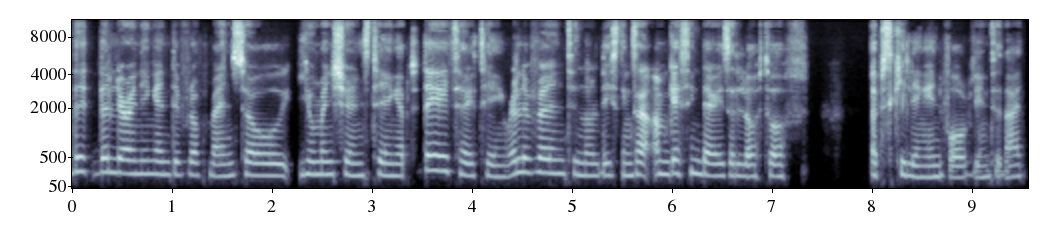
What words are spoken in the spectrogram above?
the, the learning and development, so you mentioned staying up to date, staying relevant, and all these things. I'm guessing there is a lot of upskilling involved into that.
